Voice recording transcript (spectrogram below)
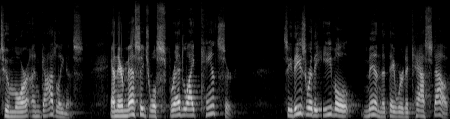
to more ungodliness. And their message will spread like cancer See, these were the evil men that they were to cast out,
